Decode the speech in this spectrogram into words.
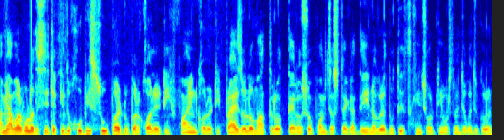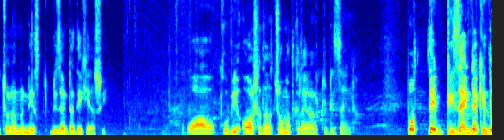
আমি আবার বলে দিচ্ছি, এটা কিন্তু খুবই super duper quality fine quality price হলো মাত্র তেরোশো পঞ্চাশ টাকা। দেইনগরে দুটি স্ক্রিনশট নিয়ে বসে যোগাযোগ করুন। চলে আমরা নেক্সট ডিজাইনটা দেখে আসি। ওয়াও খুবই অসাধারণ, চমৎকার আর একটা ডিজাইন প্রত্যেক ডিজাইনটা কিন্তু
